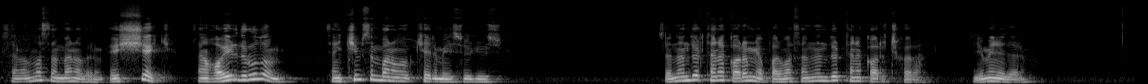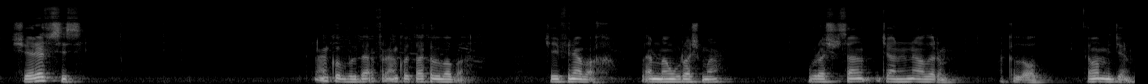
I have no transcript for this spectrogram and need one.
Sen almazsan ben alırım. Eşek. Sen hayırdır oğlum? Sen kimsin bana o kelimeyi söylüyorsun? Senden dört tane karım yaparım. Senden dört tane karı çıkar ha. Yemin ederim. Şerefsiz. Franco burada. Franco takıl baba. Keyfine bak. Benimle uğraşma. Uğraşırsan canını alırım. Akıllı ol. Tamam mı canım?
